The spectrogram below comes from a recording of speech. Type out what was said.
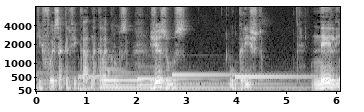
que foi sacrificado naquela cruz. Jesus, o Cristo. Nele,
